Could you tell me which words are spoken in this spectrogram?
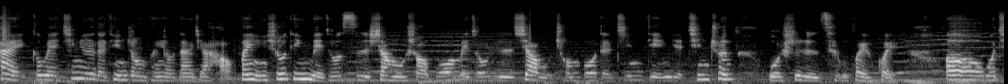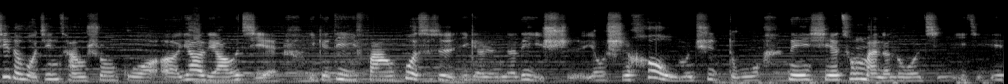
嗨，各位亲爱的听众朋友，大家好，欢迎收听每周四上午首播、每周日下午重播的经典也青春。我是陈慧慧。呃，我记得我经常说过，呃，要了解一个地方或是一个人的历史，有时候我们去读那一些充满了逻辑以及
